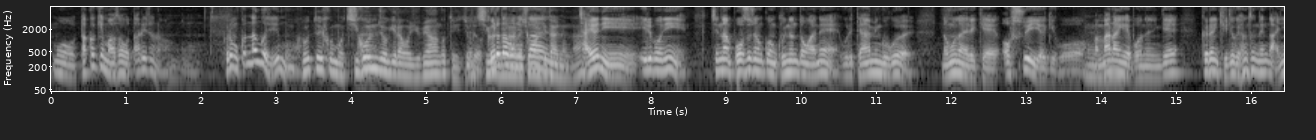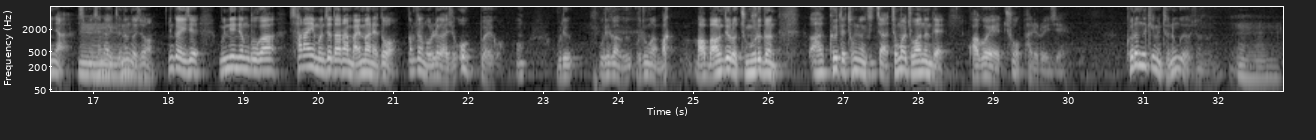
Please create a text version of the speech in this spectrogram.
뭐 닭깎이 마사오 딸이잖아. 어. 그러면 끝난 거지 뭐. 그것도 있고 뭐 직원족이라고 유명한 것도 있죠. 그죠. 그러다 보니까? 자연히 일본이 지난 보수 정권 9년 동안에 우리 대한민국을 너무나 이렇게 업수히 여기고 음. 만만하게 보는 게 그런 기류가 형성된 거 아니냐 싶은 음. 생각이 드는 거죠. 그러니까 이제 문재인 정부가 사람이 먼저다라는 말만 해도 깜짝 놀래가지고 어 뭐야 이거 어? 우리 우리가 그동안 막 마, 마음대로 주무르던 아 그 대통령 진짜 정말 좋았는데 과거의 추억팔이로 이제 그런 느낌이 드는 거예요 저는. 음,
